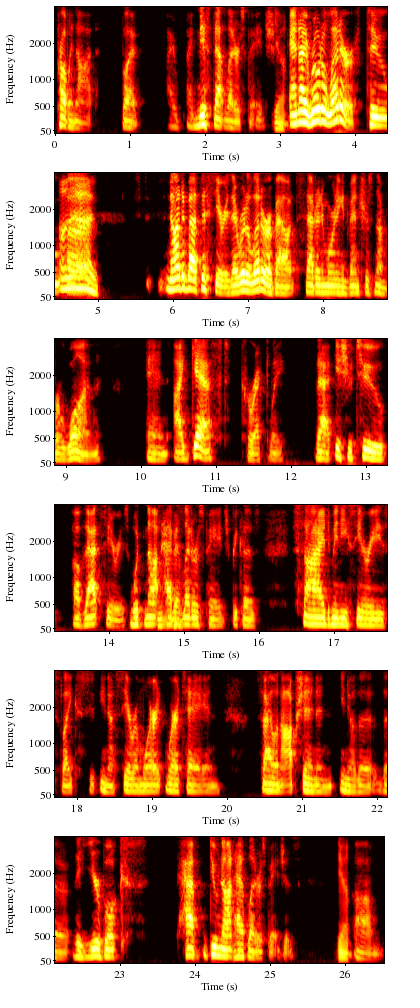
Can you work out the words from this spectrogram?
Probably not, but I I missed that letters page, Yeah. and I wrote a letter to Oh, uh, no. Not about this series. I wrote a letter about Saturday Morning Adventures number one, and I guessed correctly that issue two of that series would not have a Mhm. letters page because side miniseries like you know Sierra Muer- Muerte and Silent Option and you know the the the yearbooks have do not have letters pages. Yeah. Um,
